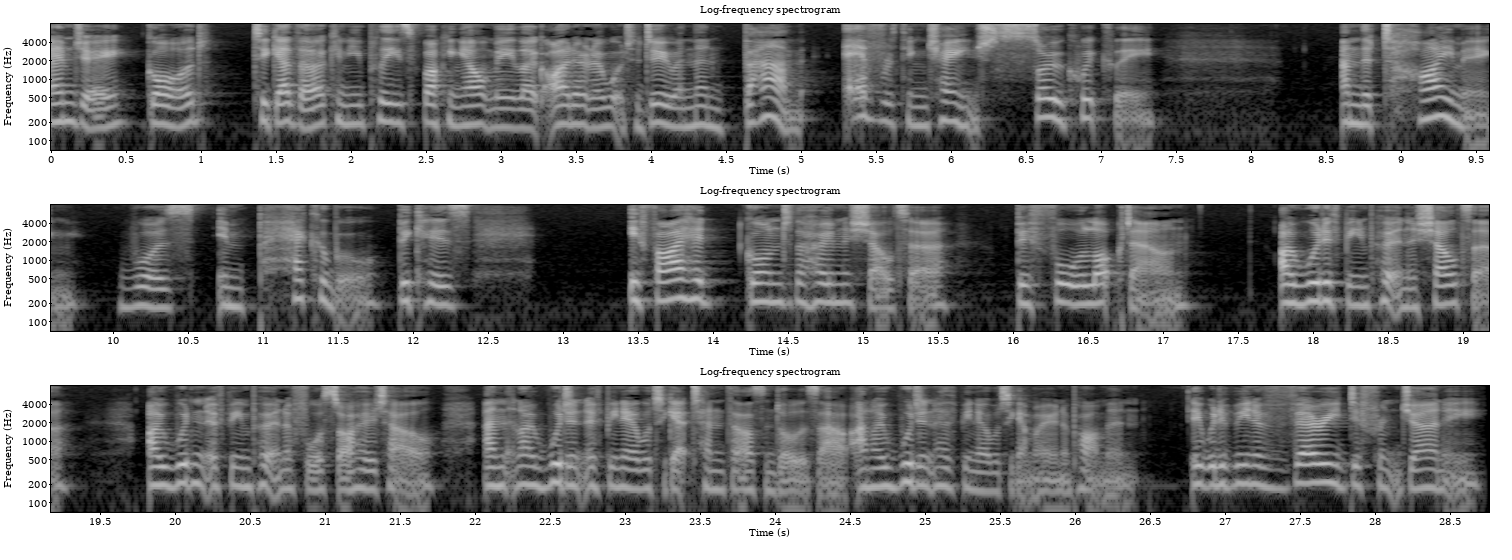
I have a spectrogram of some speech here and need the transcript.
MJ, God, together, can you please fucking help me? Like, I don't know what to do. And then, bam, everything changed so quickly. And the timing was impeccable because if I had gone to the homeless shelter before lockdown, I would have been put in a shelter. I wouldn't have been put in a four star hotel and then I wouldn't have been able to get $10,000 out and I wouldn't have been able to get my own apartment. It would have been a very different journey.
